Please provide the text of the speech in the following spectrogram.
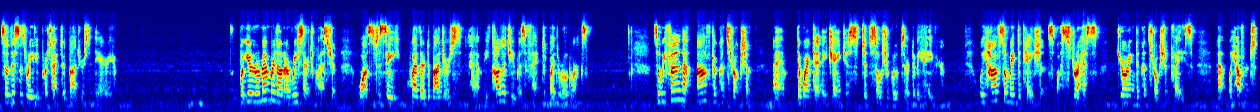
So this has really protected badgers in the area. But you'll remember that our research question was to see whether the badger's um, ecology was affected by the roadworks. So we found that after construction, um, there weren't any changes to the social groups or the behaviour. We have some indications of stress during the construction phase. Uh, we haven't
